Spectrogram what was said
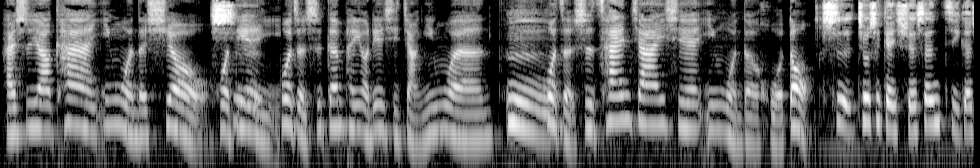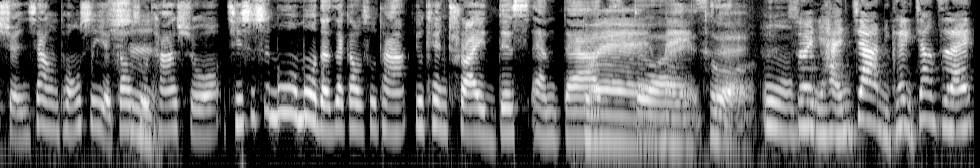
还是要看英文的秀或电影，或者是跟朋友练习讲英文，嗯，或者。是参加一些英文的活动，是就是给学生几个选项，同时也告诉他说，其实是默默的在告诉他，you can try this and that。对，对没错，嗯，所以你寒假你可以这样子来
